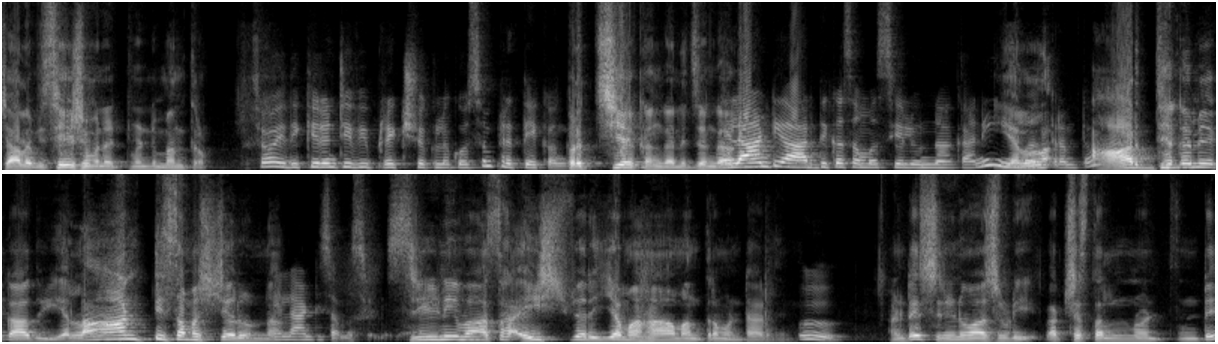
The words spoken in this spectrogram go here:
చాలా విశేషమైనటువంటి మంత్రం. సో ఇది కిరణ్ టీవీ ప్రేక్షకుల కోసం ప్రత్యేకంగా. ప్రత్యేకంగా నిజంగా. ఎలాంటి ఆర్థిక సమస్యలు ఉన్నా కానీ ఆర్థికమే కాదు ఎలాంటి సమస్యలు ఉన్నా. ఎలాంటి సమస్యలు. శ్రీనివాస ఐశ్వర్య మహామంత్రం అంటారు అంటే శ్రీనివాసుడి వక్షస్థలం ఉన్నటువంటి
